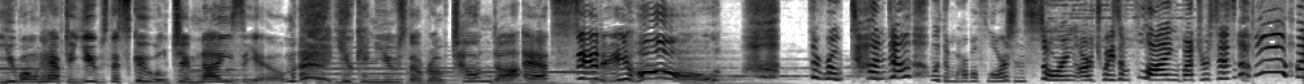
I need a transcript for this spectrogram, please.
you won't have to use the school gymnasium. You can use the rotunda at City Hall. the rotunda? With the marble floors and soaring archways and flying buttresses? Ah, I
